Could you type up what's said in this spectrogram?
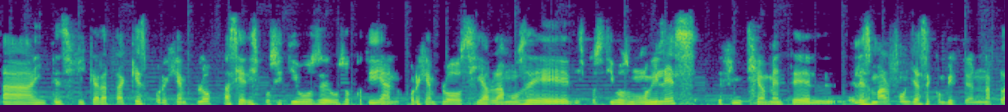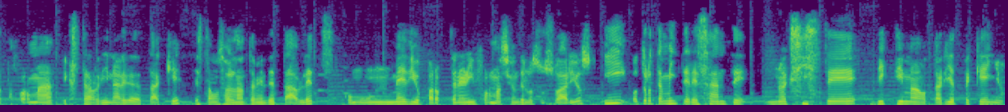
a intensificar ataques, por ejemplo, hacia dispositivos de uso cotidiano. Por ejemplo, si hablamos de dispositivos móviles, definitivamente el, el, smartphone ya se convirtió en una plataforma extraordinaria de ataque. Estamos hablando también de tablets como un medio para obtener información de los usuarios. Y otro tema interesante, no existe víctima o target pequeño.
